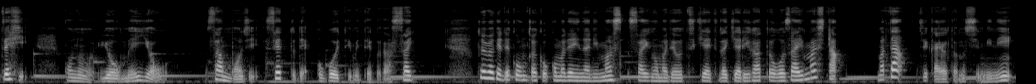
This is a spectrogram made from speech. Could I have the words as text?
ぜひ、この陽明陽3文字セットで覚えてみてください。というわけで今回ここまでになります。最後までお付き合いいただきありがとうございました。また次回お楽しみに。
